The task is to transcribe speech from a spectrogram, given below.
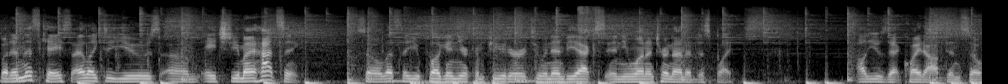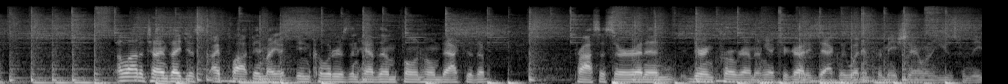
But in this case, I like to use um, HDMI HotSync. So let's say you plug in your computer to an NVX and you want to turn on a display. I'll use that quite often. So a lot of times I just I plop in my encoders and have them phone home back to the processor and then during programming I figure out exactly what information I want to use from the,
